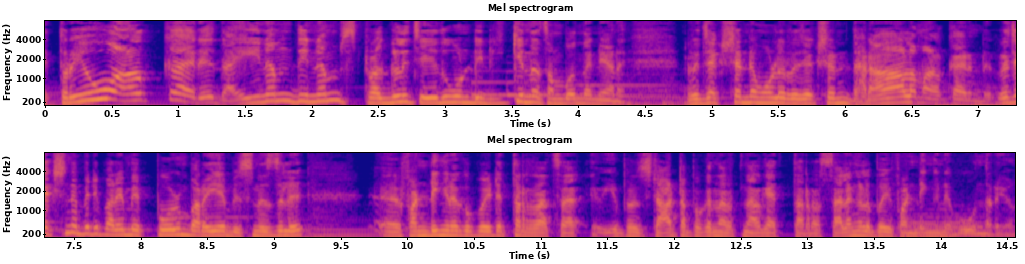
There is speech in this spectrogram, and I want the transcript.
എത്രയോ ആൾക്കാർ ദൈനംദിനം സ്ട്രഗിൾ ചെയ്തുകൊണ്ടിരിക്കുന്ന സംഭവം തന്നെയാണ്. റിജക്ഷന്റെ മുകളിൽ റിജക്ഷൻ ധാരാളം ആൾക്കാരുണ്ട്. റിജക്ഷനെ പറ്റി പറയുമ്പോൾ എപ്പോഴും പറയുക ബിസിനസ്സിൽ ഫണ്ടിങ്ങിനൊക്കെ പോയിട്ട് എത്ര ഇപ്പോൾ സ്റ്റാർട്ടപ്പ് ഒക്കെ നടത്തുന്ന ആൾക്കാർ എത്ര സ്ഥലങ്ങൾ പോയി ഫണ്ടിങ്ങിന് പോകുന്നറിയോ?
